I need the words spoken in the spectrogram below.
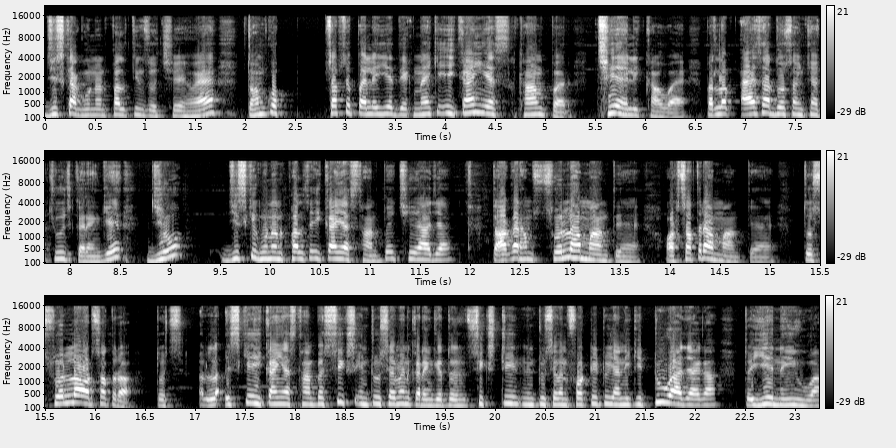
जिसका गुणनफल 306 है तो हमको सबसे पहले ये देखना है कि इकाई स्थान पर 6 लिखा हुआ है। मतलब ऐसा दो संख्या चूज़ करेंगे जो जिसके गुणनफल से इकाई स्थान पे 6 आ जाए। तो अगर हम 16 मानते हैं और 17 मानते हैं तो 16 और 17 तो इसके इकाई स्थान पे 6 इंटू सेवन करेंगे तो 16 इंटू सेवन फोर्टी यानी कि 2 आ जाएगा। तो ये नहीं हुआ।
